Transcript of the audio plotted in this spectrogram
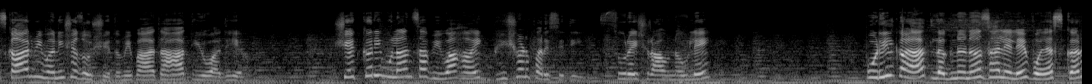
नमस्कार मी मनीषा जोशी. तुम्ही पाहत आहात युवा ध्येय. शेतकरी मुलांचा विवाह एक भीषण परिस्थिती. सुरेश राव नवले. पुढील काळात लग्न न झालेले वयस्कर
